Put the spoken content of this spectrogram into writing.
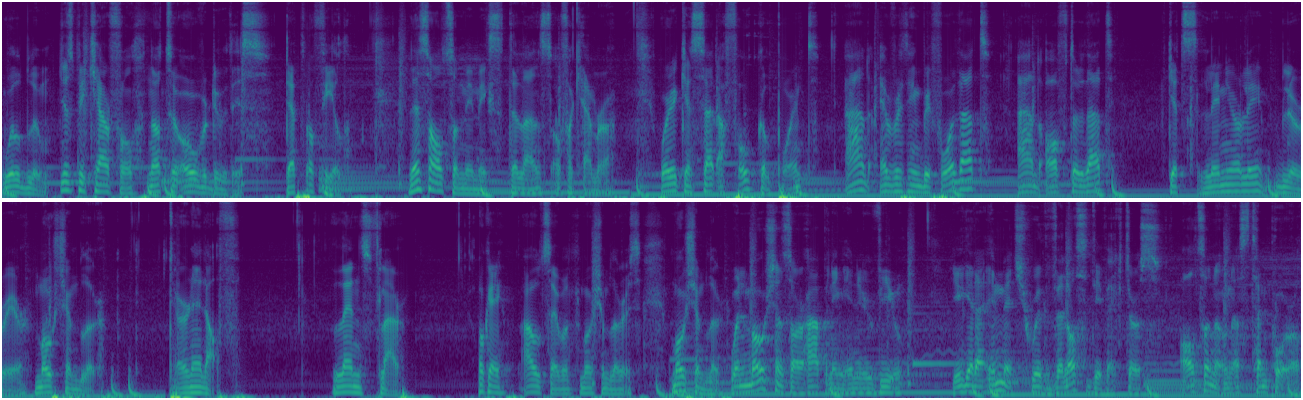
will bloom. Just be careful not to overdo this. Depth of field. This also mimics the lens of a camera, where you can set a focal point and everything before that and after that gets linearly blurrier. Motion blur. Turn it off. Lens flare. Okay, I will say what motion blur is. Motion blur. When motions are happening in your view, you get an image with velocity vectors, also known as temporal.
